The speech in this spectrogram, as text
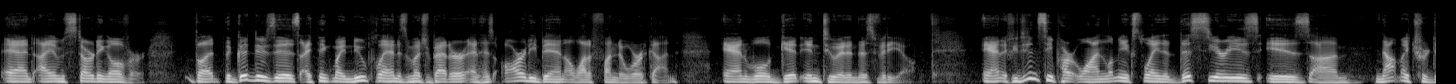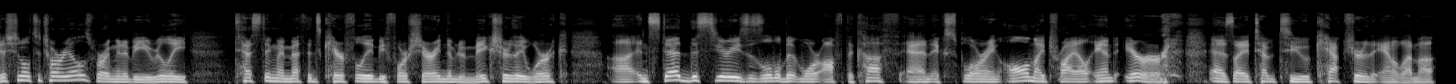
and I am starting over. But the good news is I think my new plan is much better and has already been a lot of fun to work on. And we'll get into it in this video. And if you didn't see part one, let me explain that this series is um, not my traditional tutorials where I'm going to be really testing my methods carefully before sharing them to make sure they work. Uh, instead, this series is a little bit more off the cuff and exploring all my trial and error as I attempt to capture the analemma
